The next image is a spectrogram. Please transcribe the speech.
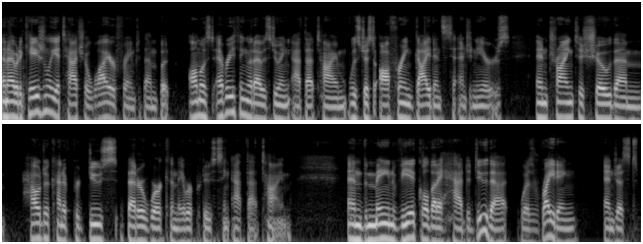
And I would occasionally attach a wireframe to them, but almost everything that I was doing at that time was just offering guidance to engineers and trying to show them how to kind of produce better work than they were producing at that time. And the main vehicle that I had to do that was writing and just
